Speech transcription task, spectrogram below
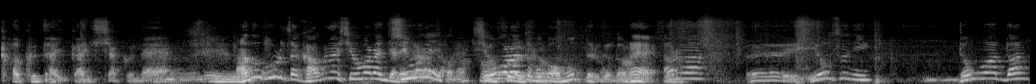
拡大解釈ね、うん。うん、あの法律は拡大しようがないんじゃないかなと。しようがないと僕は思ってるけどね。あれはえー、要するに同和団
